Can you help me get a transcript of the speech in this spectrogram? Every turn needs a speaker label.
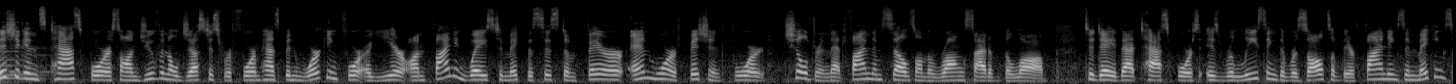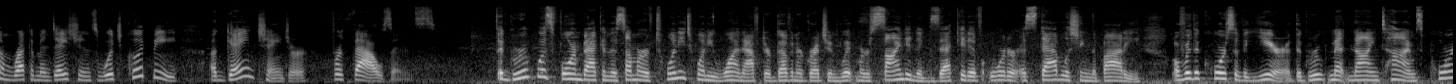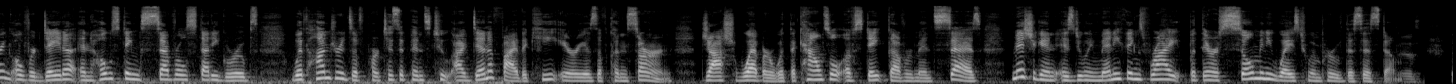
Speaker 1: Michigan's task force on juvenile justice reform has been working for a year on finding ways to make the system fairer and more efficient for children that find themselves on the wrong side of the law. Today, that task force is releasing the results of their findings and making some recommendations which could be a game changer for thousands. The group was formed back in the summer of 2021 after Governor Gretchen Whitmer signed an executive order establishing the body. Over the course of a year, the group met nine times, poring over data and hosting several study groups with hundreds of participants to identify the key areas of concern. Josh Weber with the Council of State Governments says Michigan is doing many things right, but there are so many ways to improve the system.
